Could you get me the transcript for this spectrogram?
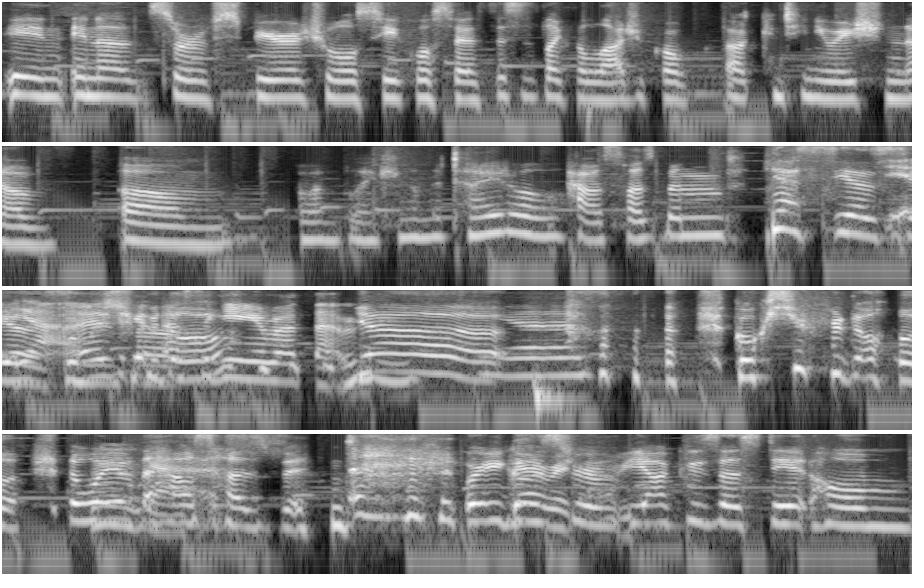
in in a sort of spiritual sequel sense. This is like the logical uh, continuation of. Um Oh, I'm blanking on the title. House husband. Yes, yes, yeah, yes. yeah, I was, I was thinking about them. Yeah, Yes. Gokushufudo, the way of the house husband, where he goes we from yakuza stay-at-home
